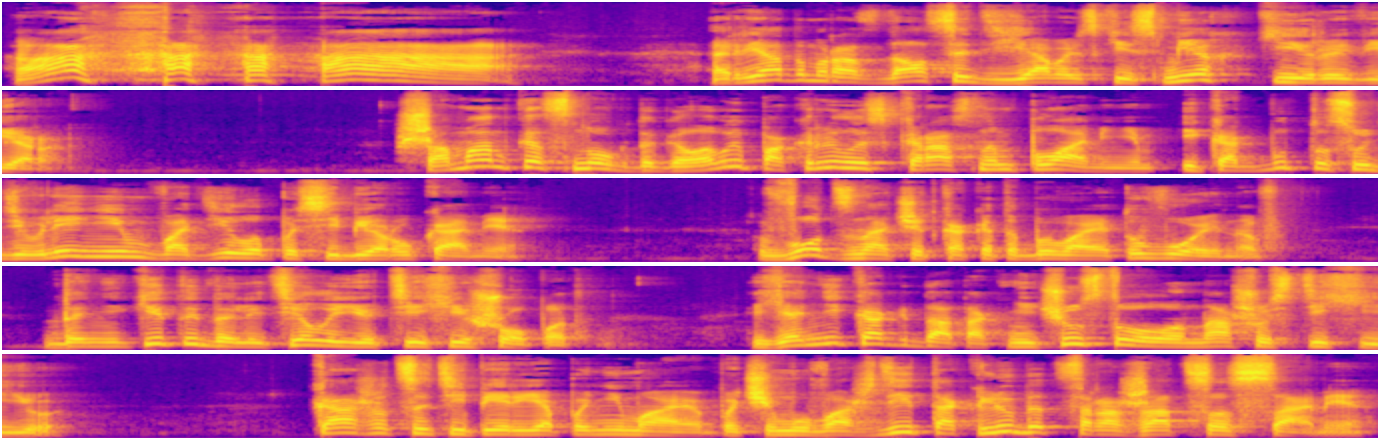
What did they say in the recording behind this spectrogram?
«А-ха-ха-ха!» Рядом раздался дьявольский смех Киры Вер. Шаманка с ног до головы покрылась красным пламенем и как будто с удивлением водила по себе руками. Вот значит, как это бывает у воинов. До Никиты долетел ее тихий шепот – я никогда так не чувствовала нашу стихию. Кажется, теперь я понимаю, почему вожди так любят сражаться сами.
